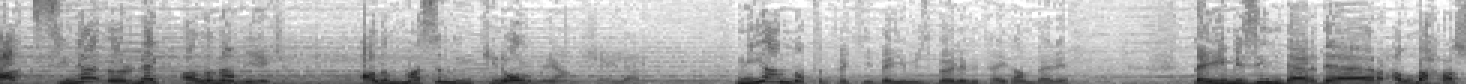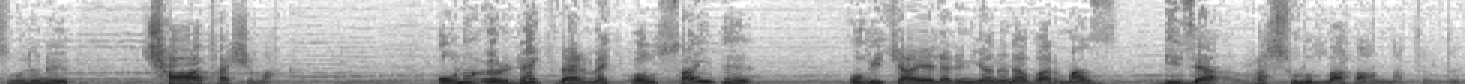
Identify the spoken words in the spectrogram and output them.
Aksine örnek alınamayacak. Alınması mümkün olmayan şeyler. Niye anlatır peki beyimiz böyle bir peygamberi? Beyimizin derdi eğer Allah Resulü'nü çağa taşımak, onu örnek vermek olsaydı o hikayelerin yanına varmaz, bize Resulullah'ı anlatırdı.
